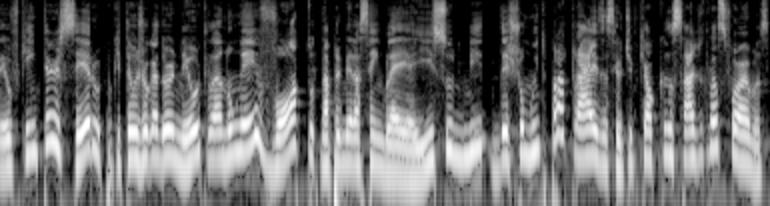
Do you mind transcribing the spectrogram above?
eu fiquei em terceiro, porque tem um jogador neutro lá, não ganhei voto na primeira assembleia. E isso me deixou muito para trás, assim, eu tive que alcançar de outras formas.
